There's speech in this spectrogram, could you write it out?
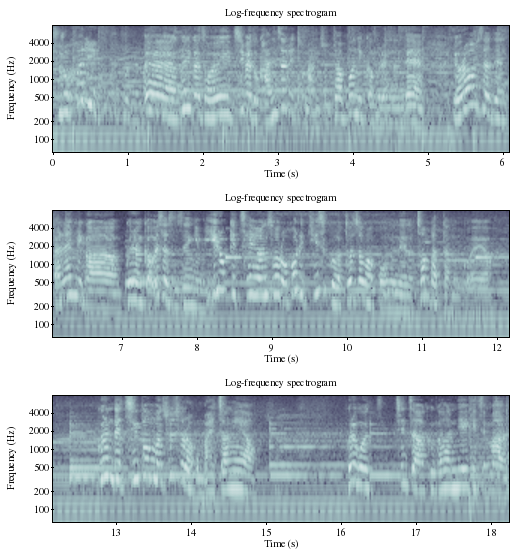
주로 허리 부분을. 예, 그러니까 저희 집에도 관절이 좀 안 좋다 보니까 그랬는데 19살 된 딸내미가 그러니까 의사 선생님이 이렇게 체연소로 허리 디스크가 터져갖고 오는 애는 처음 봤다는 거예요. 그런데 지금은 수술하고 말짱해요. 그리고 진짜 그거 한 얘기지만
